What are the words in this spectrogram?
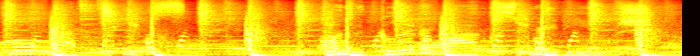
Baptiste on the Glitterbox Radio Show.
